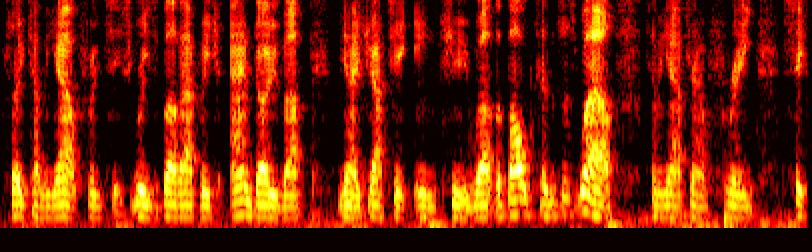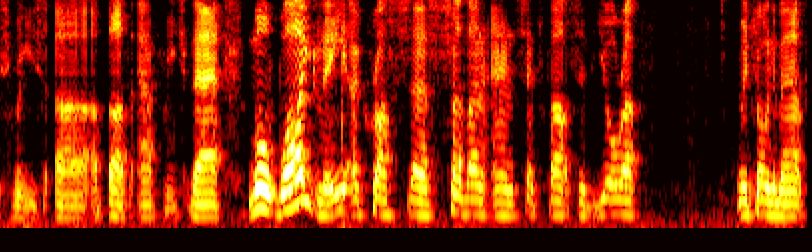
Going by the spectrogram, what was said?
so coming out 3 to 6 degrees above average, and over the Adriatic into uh, the Balkans as well, coming out around 3 to 6 degrees uh, above average there. More more widely across uh, southern and central parts of Europe. We're talking about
